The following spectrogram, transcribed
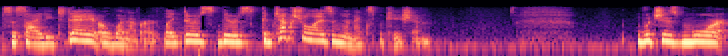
society today or whatever. Like there's there's contextualizing and explication which is more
